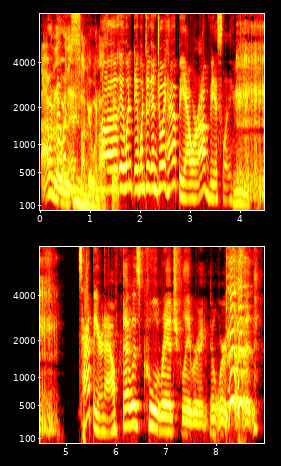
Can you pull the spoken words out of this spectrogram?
I want to know That where was- that fucker went Uh, off to. it went. It went to enjoy happy hour. Obviously, Mm. it's happier now. That was cool ranch flavoring. Don't worry about it.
